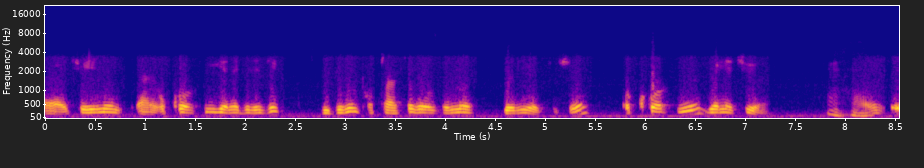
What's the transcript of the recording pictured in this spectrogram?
e, şeyinin yani o korkuyu yenebilecek gücünün potansiyel olduğunu görüyor kişi. O korkuyu yönetiyor. Hı hı.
